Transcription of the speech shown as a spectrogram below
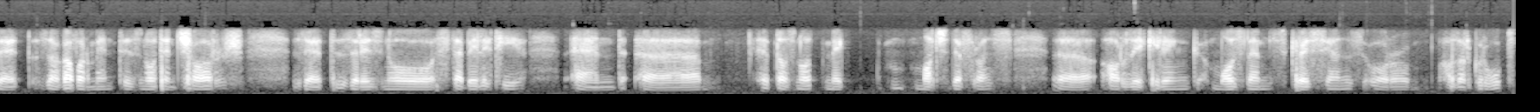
that the government is not in charge, that there is no stability, and uh, it does not make much difference. Uh, are they killing Muslims, Christians, or other groups?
